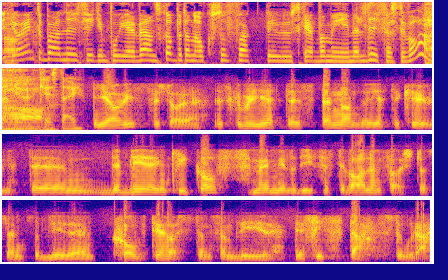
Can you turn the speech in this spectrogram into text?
Jag är inte bara nyfiken på er vänskap utan också för att du ska vara med i Melodifestivalen Ja. ju, Christer. Ja, visst förstår jag. Det ska bli jättespännande och jättekul. Det, det blir en kick-off med Melodifestivalen först och sen så blir det show till hösten som blir det sista stora.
